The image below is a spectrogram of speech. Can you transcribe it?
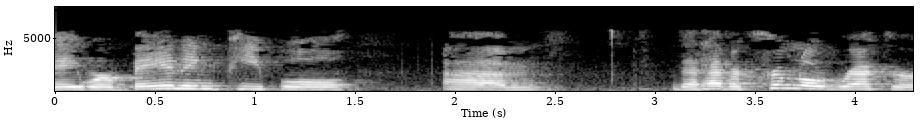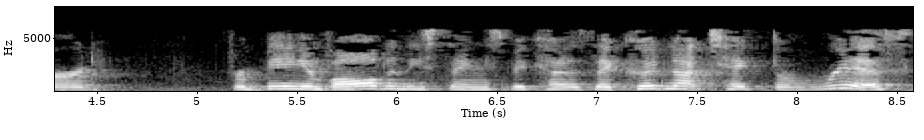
they were banning people um, that have a criminal record from being involved in these things because they could not take the risk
